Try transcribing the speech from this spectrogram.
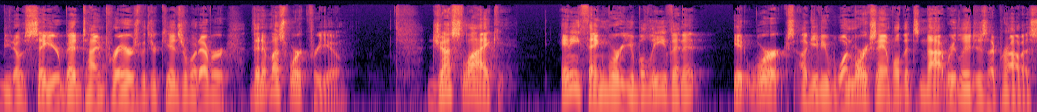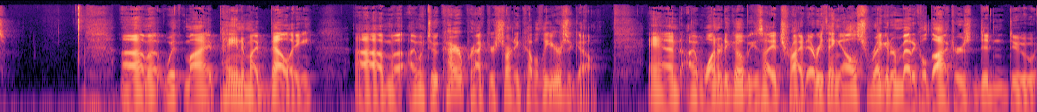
you know, say your bedtime prayers with your kids or whatever, then it must work for you. Just like anything where you believe in it, it works. I'll give you one more example that's not religious, I promise. Um, with my pain in my belly, um, I went to a chiropractor starting a couple of years ago. And I wanted to go because I had tried everything else. Regular medical doctors didn't do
